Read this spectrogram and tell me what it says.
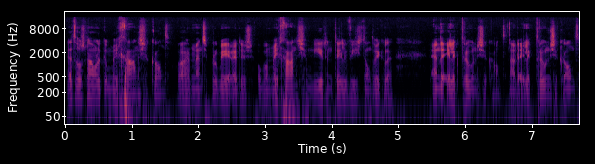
Het was namelijk een mechanische kant, waar mensen proberen dus op een mechanische manier een televisie te ontwikkelen. En de elektronische kant. Nou, de elektronische kant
